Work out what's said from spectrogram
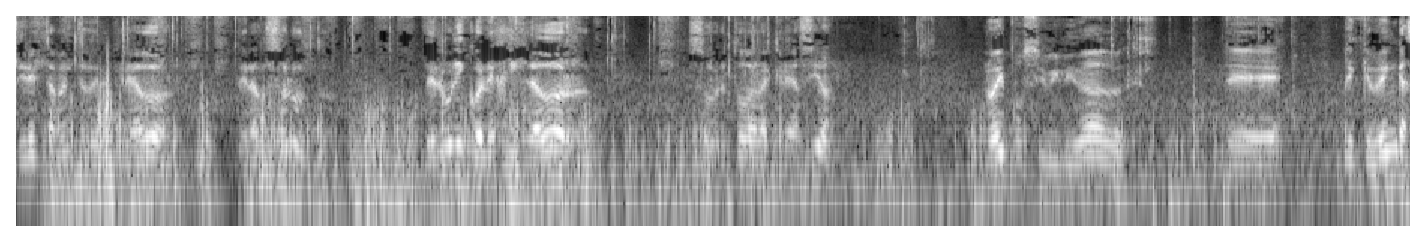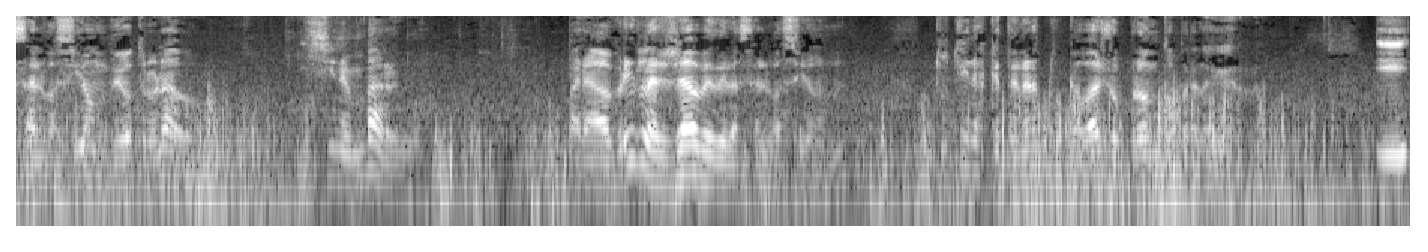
directamente del Creador, del Absoluto, del único legislador sobre toda la creación. No hay posibilidad de, que venga salvación de otro lado. Y sin embargo, para abrir la llave de la salvación, tú tienes que tener tu caballo pronto para la guerra. Y,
